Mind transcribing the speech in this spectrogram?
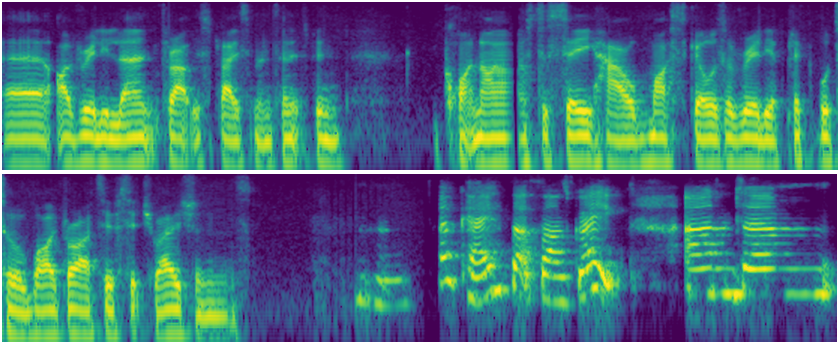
uh, I've really learned throughout this placement, and it's been quite nice to see how my skills are really applicable to a wide variety of situations. Mm-hmm. Okay, that sounds great. And um,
